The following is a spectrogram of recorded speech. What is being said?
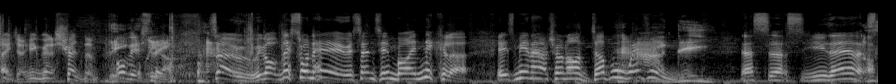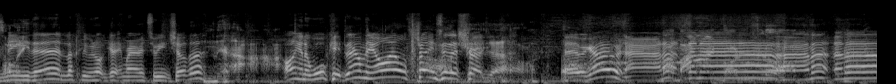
I'm joking. I'm going to shred them, obviously. So we got this one here. It's sent in by Nicola. It's me and Oucho on our double wedding. That's that's you there. That's me there. Luckily, we're not getting married to each other. I'm going to walk it down the aisle straight into the shredder. There we go. Na, na, na,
